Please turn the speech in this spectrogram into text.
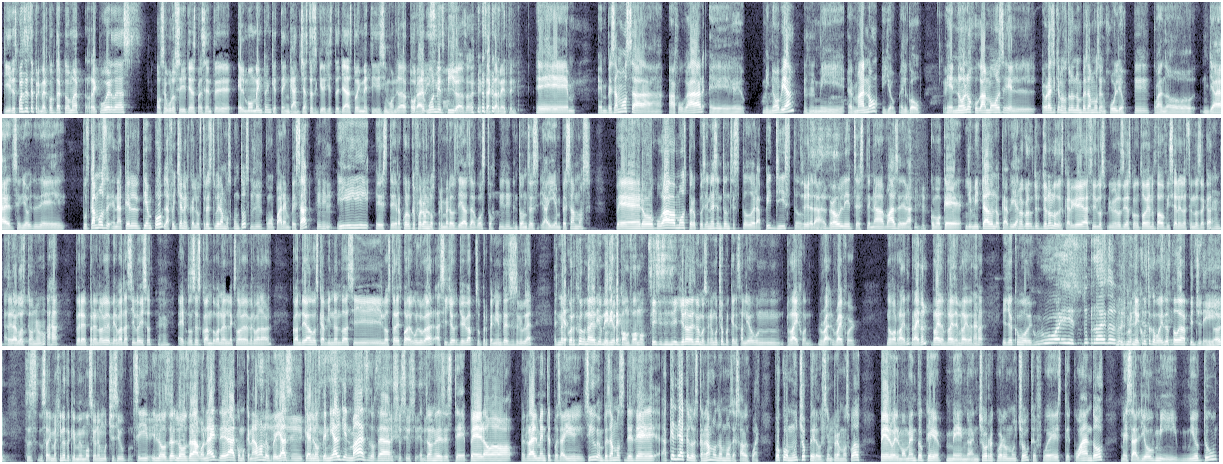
Y después de este primer contacto, Omar, ¿recuerdas, o seguro sí tienes presente, el momento en que te enganchaste así que dijiste, ya estoy metidísimo en esto, Pokémon es atoradísimo"? vida, ¿sabes? Exactamente. Eh, empezamos a, a jugar eh, mi novia, mi hermano y yo, el Go. Eh, no lo jugamos el... Ahora sí que nosotros no empezamos en julio, cuando ya se dio de... Buscamos en aquel tiempo la fecha en la que los tres estuviéramos juntos, como para empezar. Y este recuerdo que fueron los primeros días de agosto. Entonces ahí empezamos. Pero jugábamos, pero pues en ese entonces todo era Pidgeys, todo Sí, era sí, sí. Growlithe, este, nada más, era como que limitado lo que había. Me acuerdo, yo, yo no lo descargué así los primeros días cuando todavía no estaba oficial en las tiendas de acá. Hasta pero- agosto, ¿no? Ajá. Pero, pero el novio de mi hermana sí lo hizo. Entonces, cuando, bueno, el exnovio de mi hermana ahora, cuando íbamos caminando así los tres por algún lugar, así yo, yo iba súper pendiente de su celular. Me acuerdo una vez me Viviste emocioné. con FOMO. Sí, sí, sí, sí. Yo una vez me emocioné mucho porque le salió un Raihon. Ra Raihor. No, Raidon. ¿Raidon? Raidon, Raidon, Raidon. ajá. Y yo como de, güey, eso es un Raidon. Porque justo como dices, todo era Pidgeys, Sí. Entonces, o sea, imagínate que me emocioné muchísimo. Sí, y los, los Dragonite era como que nada más los veías que claro. los tenía alguien más, o sea, Sí, sí, sí, sí. entonces, este, pero realmente pues ahí sí empezamos desde aquel día que lo descargamos no hemos dejado de jugar, poco o mucho, pero siempre hemos jugado, pero el momento que me enganchó, recuerdo mucho, que fue este, cuando me salió mi Mewtwo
